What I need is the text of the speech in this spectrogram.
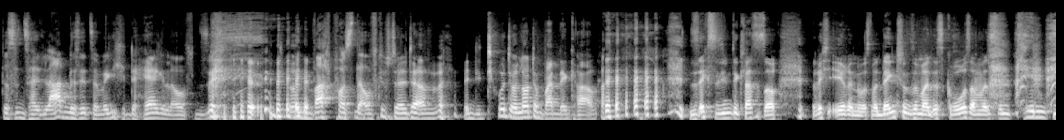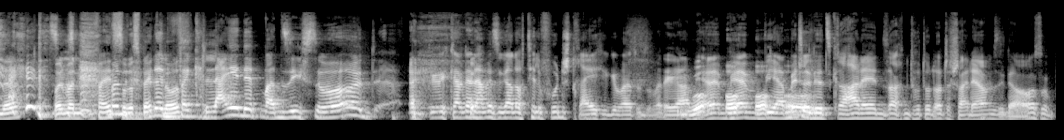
dass uns halt Ladenbesitzer wirklich hinterhergelaufen sind und Wachtposten aufgestellt haben, wenn die Toto-Lotto-Bande kam. Sechste, siebte Klasse ist auch richtig ehrenlos. Man denkt schon so, man ist groß, aber man ist so ein Kind, ne? Weil man verhält so respektlos. Dann verkleidet man sich so und äh, ich glaube, dann haben wir sogar noch Telefonstreiche gemacht und so weiter. Ja, Wow, wir, oh, wir, oh, wir oh. ermitteln jetzt gerade in Sachen Toto-Lotto-Scheine, haben sie da auch so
